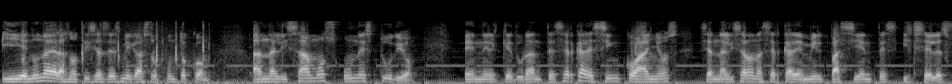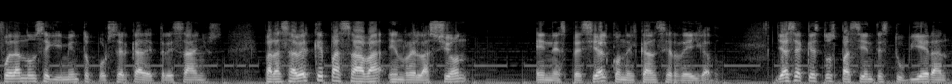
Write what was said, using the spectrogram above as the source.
y en una de las noticias de esmigastro.com analizamos un estudio en el que durante cerca de 5 años se analizaron a cerca de mil pacientes y se les fue dando un seguimiento por cerca de 3 años para saber qué pasaba en relación en especial con el cáncer de hígado. Ya sea que estos pacientes tuvieran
